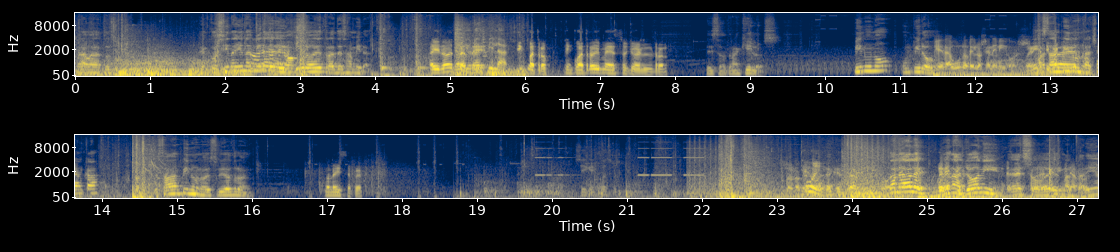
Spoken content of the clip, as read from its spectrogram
Buena, buena, Tuzo. En cocina hay una mira y hay un vampiro detrás de esa mira. Hay uno detrás hay uno de... en pilar. Pin 4. Pin 4 y me destruyó el dron. Listo, tranquilos. Pin 1, un piro. Queda uno de los enemigos. Buenísimo. Mata al pin Eh, 1. Tachanka. Estaba en pin 1, destruyó el dron. No le hice, pero. Sigue con su... Solo Uy. queda una que está vivo. Dale, dale. Buena. Johnny. Eso es. Marcarín.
